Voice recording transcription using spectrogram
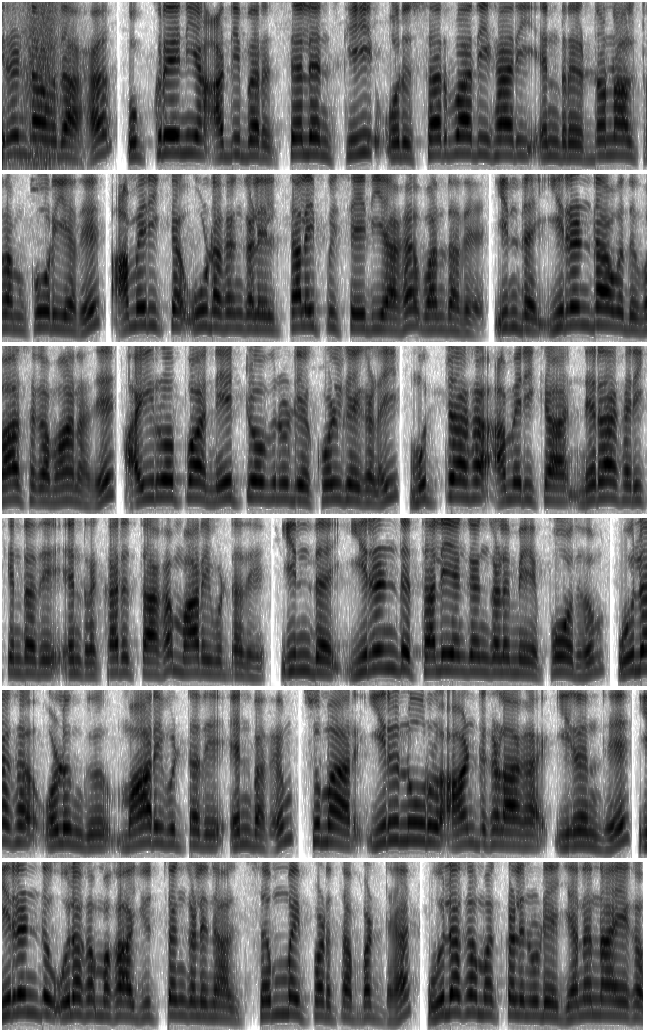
இரண்டாவதாக உக்ரைனிய அதிபர் செலன்ஸ்கி ஒரு சர்வாதிகாரி என்று டொனால்ட் ட்ரம்ப் கூறியது அமெரிக்க ஊடகங்களில் தலைப்பு செய்தியாக வந்தது. இந்த இரண்டாவது வாசகமானது ஐரோப்பா நேட்டோவினுடைய கொள்கைகளை முற்றாக அமெரிக்கா நிராகரிக்கின்றது என்ற கருத்தாக மாறிவிட்டது. இந்த இரண்டு தலையங்கங்களுமே போதும் உலக ஒழுங்கு மாறிவிட்டது என்பதும் சுமார் இருநூறு ஆண்டுகளாக இருந்து இரண்டு உலக மகா யுத்தங்களினால் செம்மைப்படுத்தப்பட்ட உலக மக்களினுடைய ஜனநாயக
